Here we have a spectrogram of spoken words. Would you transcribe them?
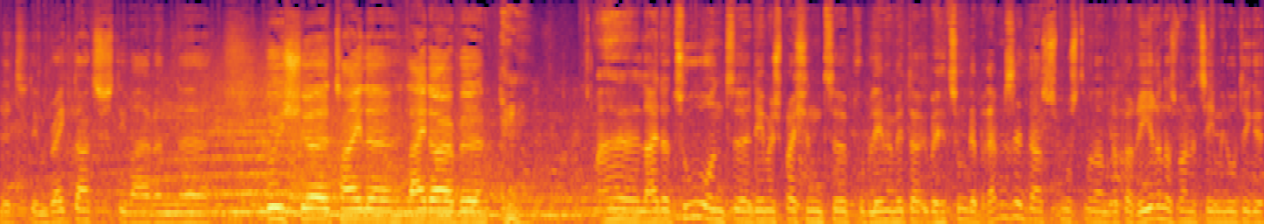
mit den Brake Ducts. Die waren äh, durch Teile leider äh, leider zu und äh, dementsprechend äh, Probleme mit der Überhitzung der Bremse. Das mussten wir dann reparieren. Das war eine zehnminütige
